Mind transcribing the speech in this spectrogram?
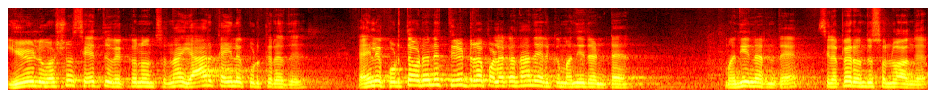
ஏழு வருஷம் சேர்த்து வைக்கணும்னு சொன்னால் யார் கையில் கொடுக்கறது? கையில் கொடுத்த உடனே திருடுற பழக்கம் தானே இருக்குது மனிதன்ட்ட. மதியனர்ன்ட்ட சில பேர் வந்து சொல்லுவாங்க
